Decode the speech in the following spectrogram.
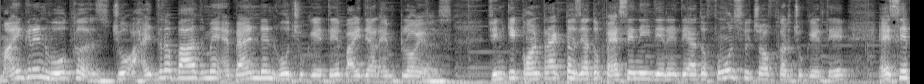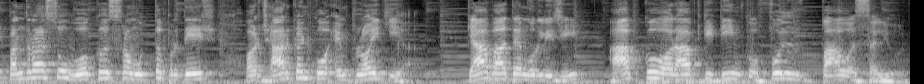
माइग्रेंट वर्कर्स जो हैदराबाद में अबैंडन हो चुके थे बाय देयर एम्प्लॉयर्स जिनके कॉन्ट्रैक्टर्स या तो पैसे नहीं दे रहे थे या तो फ़ोन स्विच ऑफ़ कर चुके थे, ऐसे 1500 वर्कर्स फ्रॉम उत्तर प्रदेश और झारखंड को एम्प्लॉय किया। क्या बात है मुरली जी? आपको और आपकी टीम को फुल पावर सल्यूट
